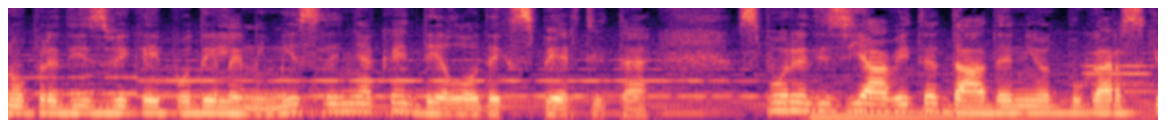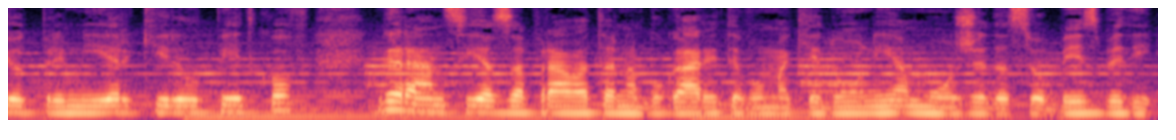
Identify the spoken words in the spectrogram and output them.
но предизвика и поделени мислења кај дел од експертите. Според изјавите дадени од бугарскиот премиер Кирил Петков, гаранција за правата на бугарите во Македонија може да се обезбеди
